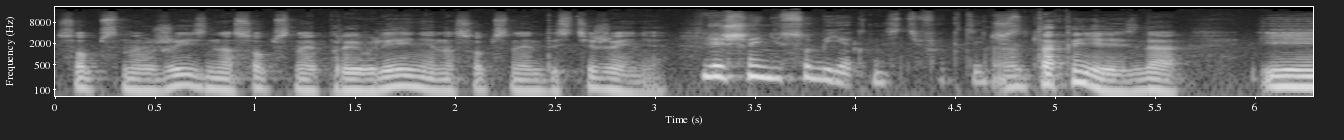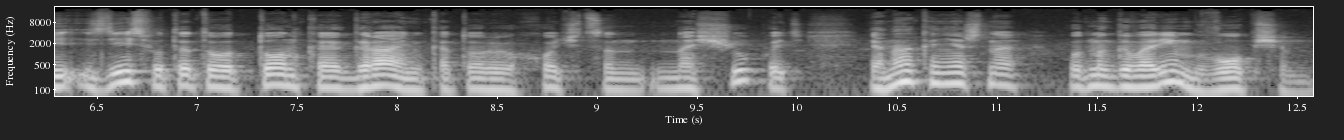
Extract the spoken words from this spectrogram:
собственную жизнь, на собственное проявление, на собственные достижения. Лишение субъектности, фактически. Так и есть, да. И здесь вот эта вот тонкая грань, которую хочется нащупать, и она, конечно, вот мы говорим в общем,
